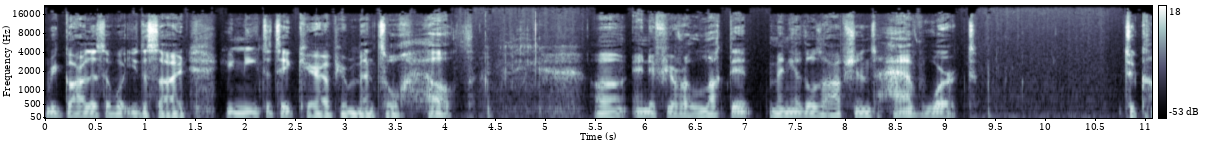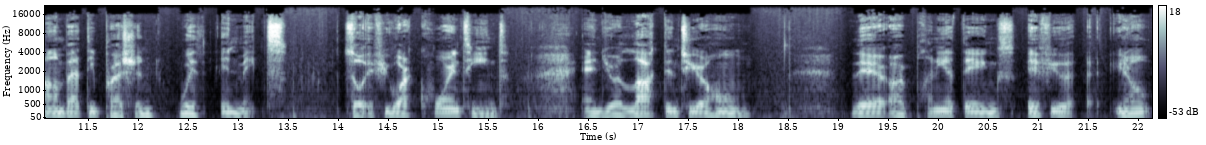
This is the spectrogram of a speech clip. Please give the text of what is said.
Regardless of what you decide, you need to take care of your mental health. Uh, and if you're reluctant, many of those options have worked to combat depression with inmates. So if you are quarantined and you're locked into your home, there are plenty of things if you you know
